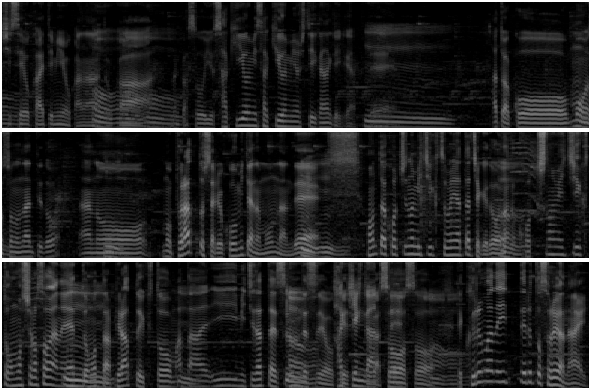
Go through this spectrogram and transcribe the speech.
姿勢を変えてみようかなとかなんかそういう先読み先読みをしていかなきゃいけなくて。あとはこうもうそのなんていうと、あのー、もうプラッとした旅行みたいなもんなんで、うんうん、本当はこっちの道行くつもりやったっちゃけど、うん、なんかこっちの道行くと面白そうやねって思ったらピラッと行くとまたいい道だったりするんですよ、うん、発見がそうそう、で車で行ってるとそれはない。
